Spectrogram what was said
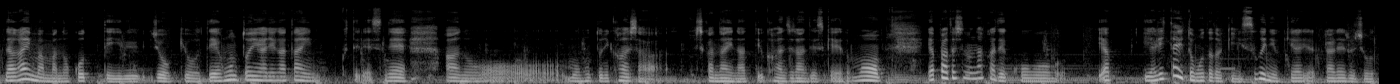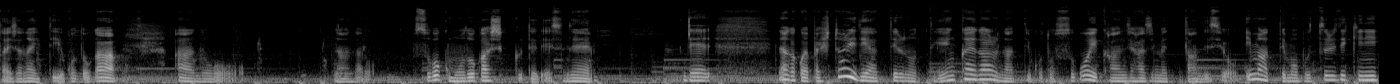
う長いまま残っている状況で本当にありがたくてですねあのもう本当に感謝しかないなっていう感じなんですけれどもやっぱり私の中でこうややりたいと思った時にすぐに受けられる状態じゃないっていうことがあのなんだろうすごくもどかしくてですね。でなんかこうやっぱ一人でやってるのって限界があるなっていうことをすごい感じ始めたんですよ。今ってもう物理的に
